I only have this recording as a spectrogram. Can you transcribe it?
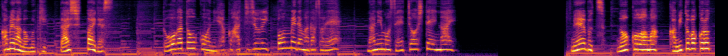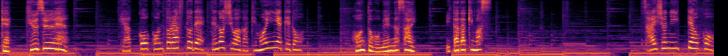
カメラの向き、大失敗です。動画投稿281本目でまだそれ。何も成長していない。名物、濃厚甘、上鳥羽コロッケ、90円。百光コントラストで手のシワがキモいんやけど、ほんとごめんなさい。いただきます。最初に言っておこう。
